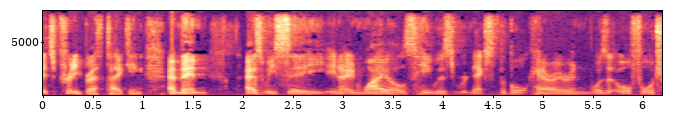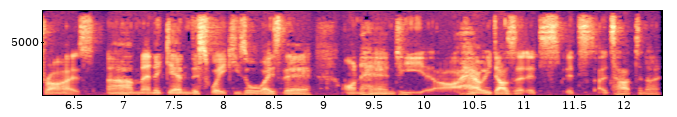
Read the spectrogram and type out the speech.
it's pretty breathtaking. And then as we see, you know, in Wales, he was next to the ball carrier and was it all four tries. Um, and again, this week he's always there on hand. He how he does it, it's it's it's hard to know.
